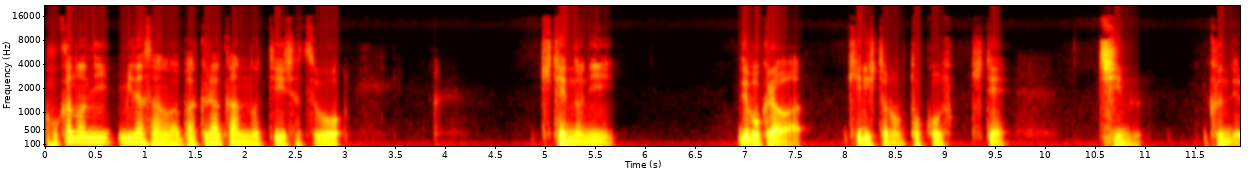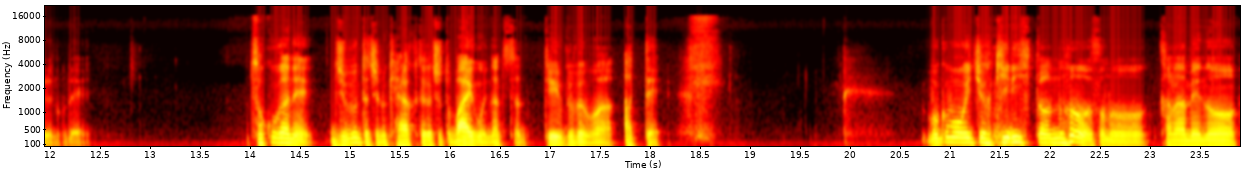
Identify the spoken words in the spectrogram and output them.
他のに皆さんはバクラカンの T シャツを着てんのにで僕らはキリヒトの特攻服着てチーム組んでるのでそこがね自分たちのキャラクターがちょっと迷子になってたっていう部分はあって僕も一応キリヒトのその要の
